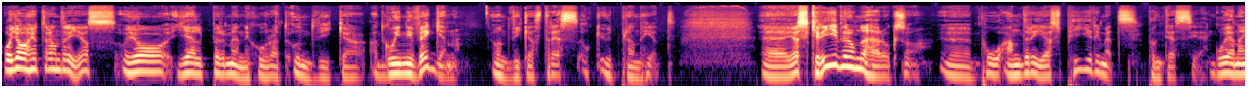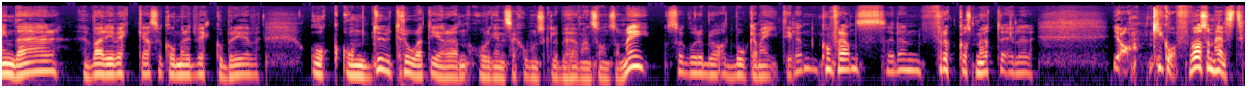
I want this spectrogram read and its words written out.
Och jag heter Andreas och jag hjälper människor att undvika att gå in i väggen, undvika stress och utbrändhet. Eh, jag skriver om det här också eh, på andreaspirimets.se. Gå gärna in där. Varje vecka så kommer ett veckobrev. Och om du tror att er organisation skulle behöva en sån som mig så går det bra att boka mig till en konferens eller en frukostmöte eller ja, kick-off, vad som helst.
